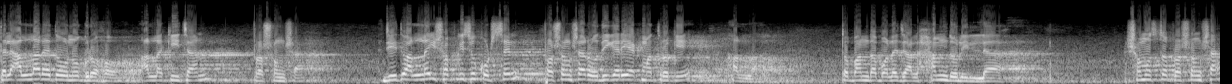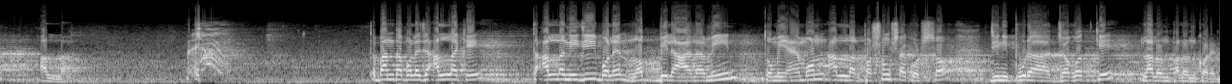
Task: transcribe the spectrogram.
তাহলে আল্লাহর এত অনুগ্রহ, আল্লাহ কি চান? প্রশংসা। যেহেতু আল্লাহই সব কিছু করছেন, প্রশংসার অধিকারী একমাত্র কে? আল্লাহ। তো বান্দা বলে যে, আলহামদুলিল্লাহ। সমস্ত প্রশংসা আল্লাহ। তো বান্দা বলে যে আল্লাহকে, তো আল্লাহ নিজেই বলেন, রব্বিল আলামিন, তুমি এমন আল্লাহর প্রশংসা করছ যিনি পুরা জগৎকে লালন পালন করেন।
